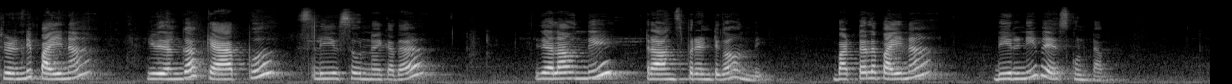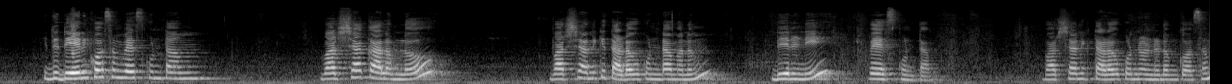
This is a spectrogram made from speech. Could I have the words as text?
చూడండి పైన ఈ విధంగా క్యాప్ స్లీవ్స్ ఉన్నాయి కదా. ఇది ఎలా ఉంది? ట్రాన్స్పరెంట్గా ఉంది. బట్టల పైన దీనిని వేసుకుంటాం. ఇది దేనికోసం వేసుకుంటాం? వర్షాకాలంలో వర్షానికి తడవకుండా మనం దీనిని వేసుకుంటాం. వర్షానికి తడవకుండా ఉండడం కోసం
